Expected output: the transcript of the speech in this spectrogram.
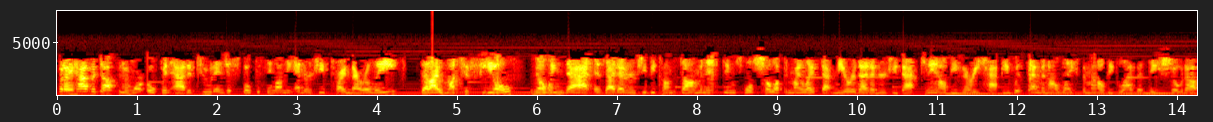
but I have adopted a more open attitude and just focusing on the energy primarily that I want to feel, knowing that as that energy becomes dominant, things will show up in my life that mirror that energy back to me and I'll be very happy with them and I'll like them and I'll be glad that they showed up.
